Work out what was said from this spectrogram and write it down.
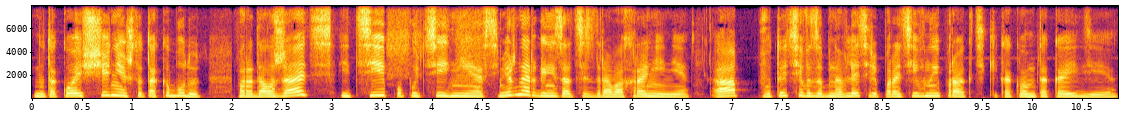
Но такое ощущение, что так и будут продолжать идти по пути не Всемирной организации здравоохранения, а вот эти возобновлять репаративные практики. Как вам такая идея?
